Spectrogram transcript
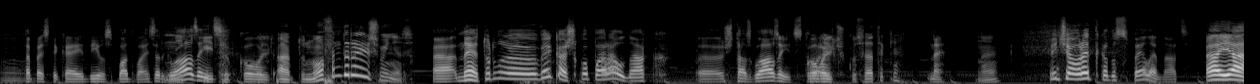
Mm. Tāpēc tikai divas Budweiser glāzītes. Kovaļ... Ah, tu nofenderējuši viņas? Uh, nē, tur uh, vienkārši kopā ar Alu nāk uh, šīs glāzītes. Kovaļčuku satiki? Nē. Nē. Viņš jau reti, kad uz spēlēm nāca. À, jā,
